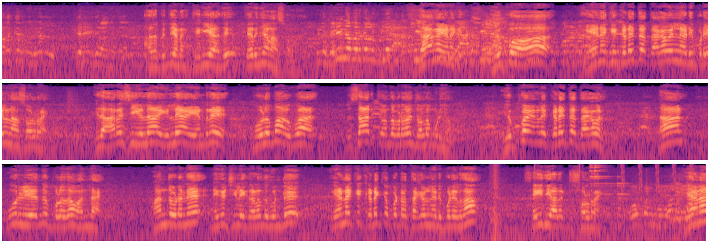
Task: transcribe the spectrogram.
வழக்கறிஞர்கள் தெரிவிக்கிறாங்க சார். அதை பற்றி எனக்கு தெரியாது. தெரிஞ்சா நான் சொல்றேன். வெளிநபர்கள் உள்ள தாங்க எனக்கு இப்போ எனக்கு கிடைத்த தகவலின் அடிப்படையில் நான் சொல்றேன். இது அரசியலா இல்லையா என்று மூலமாக விசாரித்து வந்தவரை தான் சொல்ல முடியும். இப்போ எங்களுக்கு கிடைத்த தகவல் நான் ஊரிலிருந்து இப்பொழுது தான் வந்தேன். வந்த உடனே நிகழ்ச்சியில் கலந்து கொண்டு எனக்கு கிடைக்கப்பட்ட தகவலின் அடிப்படையில் தான் செய்தியாளர்கிட்ட சொல்கிறேன் ஏன்னா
